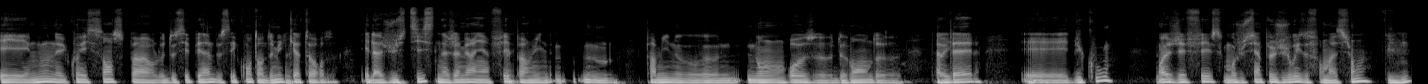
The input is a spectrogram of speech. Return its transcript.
Et nous, on a eu connaissance par le dossier pénal de ses comptes en 2014. Et la justice n'a jamais rien fait parmi, parmi nos nombreuses demandes d'appel. Et du coup, moi, j'ai fait, parce que moi, je suis un peu juriste de formation. Mhm.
